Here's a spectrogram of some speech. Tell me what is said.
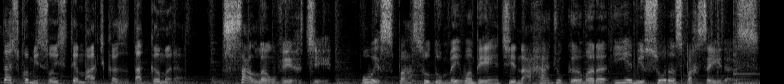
das comissões temáticas da Câmara. Salão Verde, o espaço do meio ambiente na Rádio Câmara e emissoras parceiras.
